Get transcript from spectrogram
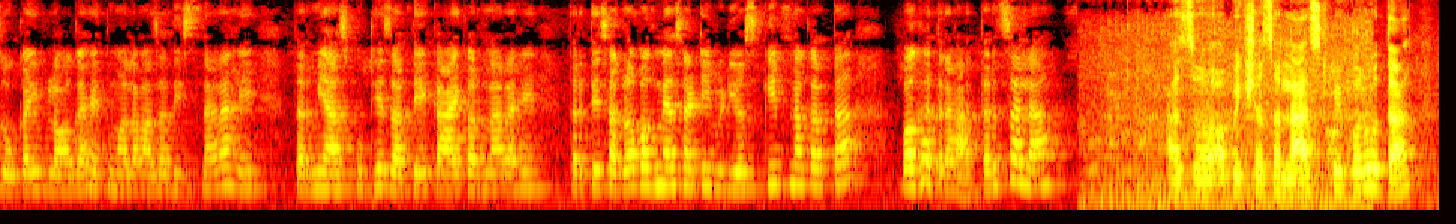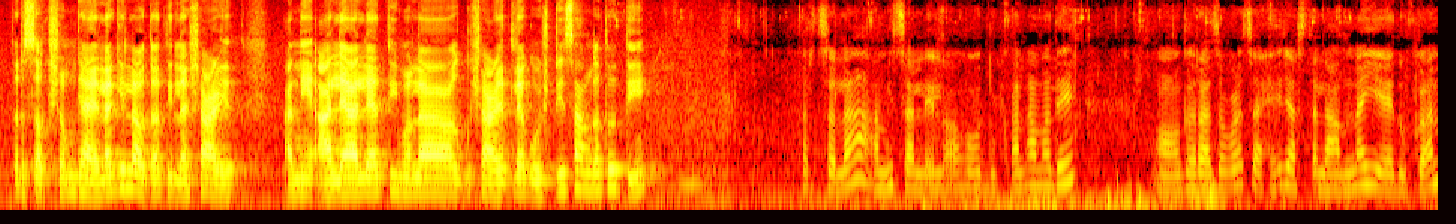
जो काही व्लॉग आहे तुम्हाला माझा दिसणार आहे तर मी आज कुठे जाते काय करणार आहे तर ते सगळं बघण्यासाठी व्हिडिओ स्किप न करता बघत राहा. तर चला. आज अपेक्षाचा लास्ट पेपर होता तर सक्षम घ्यायला गेला होता तिला शाळेत आणि आल्या आल्या ती मला शाळेतल्या गोष्टी सांगत होती. तर चला आम्ही चाललेलो आहोत दुकानामध्ये. घराजवळच आहे जास्त लांब नाही आहे दुकान.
